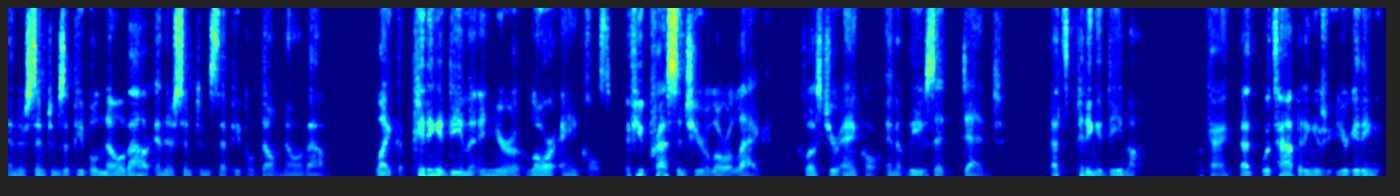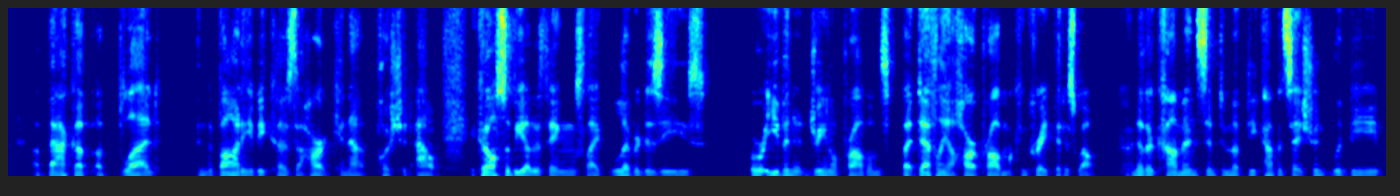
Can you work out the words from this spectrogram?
And there's symptoms that people know about, and there's symptoms that people don't know about, like pitting edema in your lower ankles. If you press into your lower leg close to your ankle and it leaves a dent, that's pitting edema. Okay. That what's happening is you're getting a backup of blood in the body because the heart cannot push it out. It could also be other things like liver disease or even adrenal problems, but definitely a heart problem can create that as well. Another common symptom of decompensation would be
